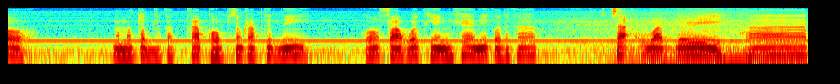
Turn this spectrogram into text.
ก็นำมาต้มนะครับครับผมสำหรับคลิปนี้ขอฝากไว้เพียงแค่นี้ก่อนนะครับ สวัสดีครับ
